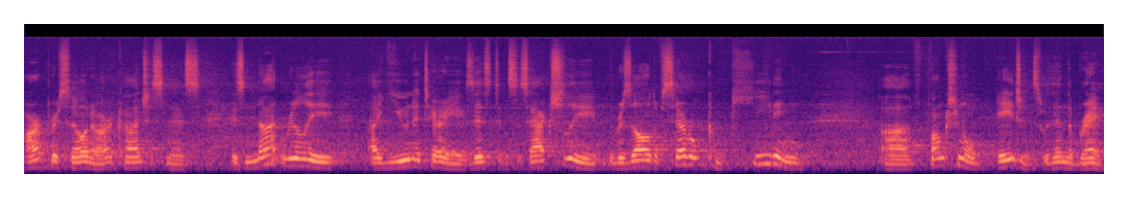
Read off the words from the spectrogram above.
our persona, our consciousness, is not really a unitary existence. It's actually the result of several competing uh, functional agents within the brain.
